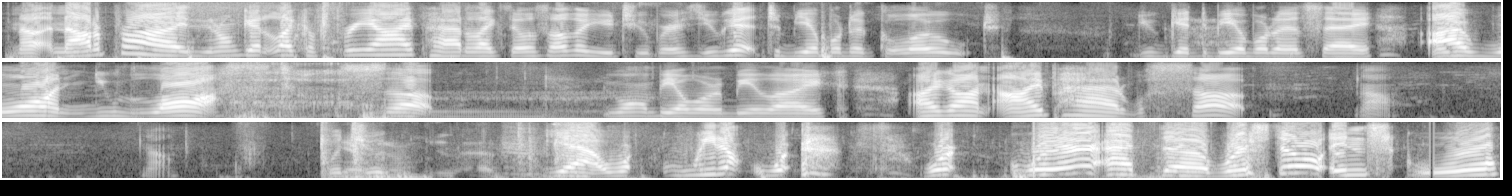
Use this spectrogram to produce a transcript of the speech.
Not not a prize. You don't get like a free iPad like those other YouTubers. You get to be able to gloat. You get to be able to say, "I won. You lost. What's up?" You won't be able to be like, "I got an iPad. What's up?" No. No. Would yeah, you? we don't do that. Yeah, we're, we don't. We're, we're we're at the. We're still in school.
